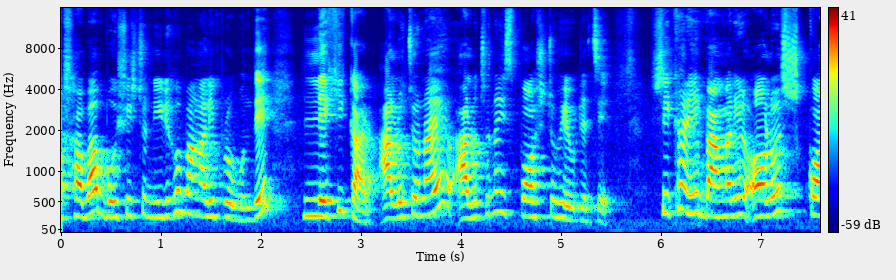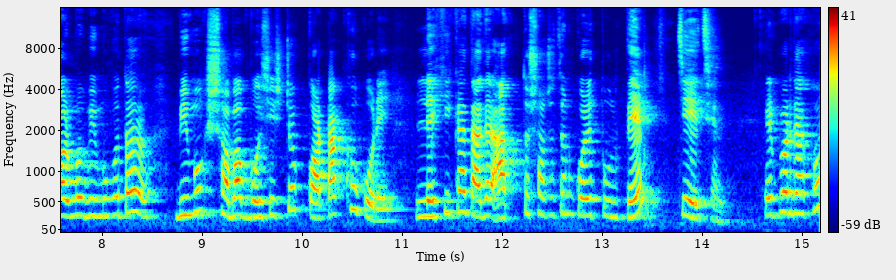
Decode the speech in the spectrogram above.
অস্বভাব, বৈশিষ্ট্য নিরীহ বাঙালি প্রবন্ধে লেখিকার আলোচনায় আলোচনায় স্পষ্ট হয়ে উঠেছে। সেখানে বাঙালির অলস কর্ম বিমুখতা বিমুখ স্বভাব বৈশিষ্ট্য কটাক্ষ করে লেখিকা তাদের আত্মসচেতন করে তুলতে চেয়েছেন। এরপর দেখো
